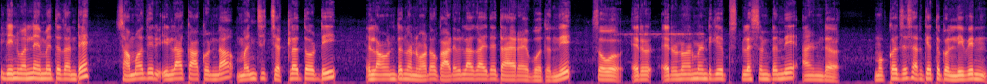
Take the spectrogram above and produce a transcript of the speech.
దీనివల్ల ఏమవుతుందంటే సమాధి ఇలా కాకుండా మంచి చెట్లతోటి ఇలా ఉంటుంది అనమాట ఒక అడవిలాగా అయితే తయారైపోతుంది. సో ఎరు ఎన్విరాన్మెంట్కి ప్లస్ ఉంటుంది అండ్ మొక్క వచ్చేసరికి అయితే ఒక లివిన్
